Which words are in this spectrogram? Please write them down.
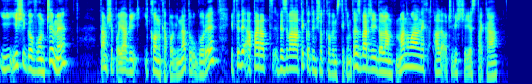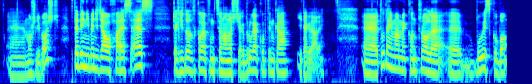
I jeśli go włączymy, tam się pojawi ikonka powinna tu u góry i wtedy aparat wyzwala tylko tym środkowym stykiem. To jest bardziej do lamp manualnych, ale oczywiście jest taka e, możliwość. Wtedy nie będzie działał HSS, czy jakieś dodatkowe funkcjonalności jak druga kurtynka i tak dalej. E, tutaj mamy kontrolę e, błysku, bo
